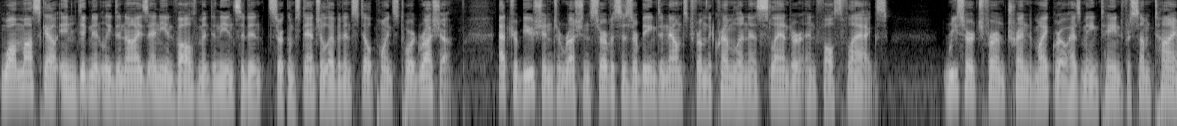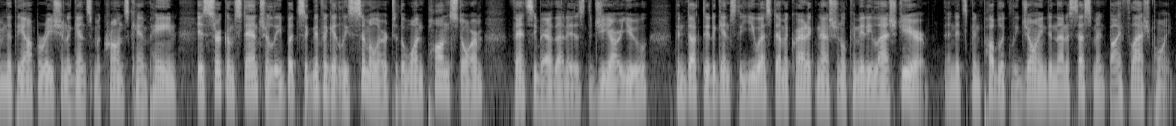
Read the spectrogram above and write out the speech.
While Moscow indignantly denies any involvement in the incident, circumstantial evidence still points toward Russia. Attribution to Russian services are being denounced from the Kremlin as slander and false flags. Research firm Trend Micro has maintained for some time that the operation against Macron's campaign is circumstantially but significantly similar to the one Pawn Storm, Fancy Bear that is, the GRU, conducted against the U.S. Democratic National Committee last year, and it's been publicly joined in that assessment by Flashpoint.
